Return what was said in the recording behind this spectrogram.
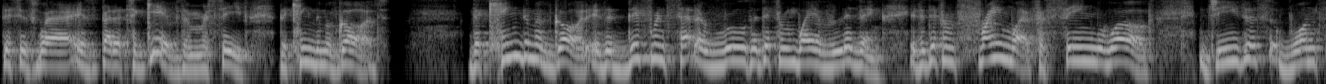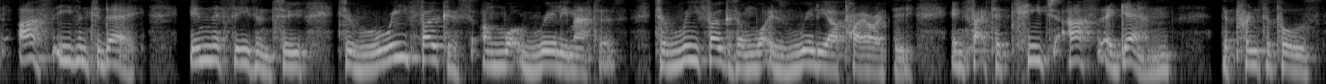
This is where it's better to give than receive. The kingdom of God. The kingdom of God is a different set of rules, a different way of living. It's a different framework for seeing the world. Jesus wants us, even today, in this season to, to refocus on what really matters, to refocus on what is really our priority. In fact, to teach us again the principles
